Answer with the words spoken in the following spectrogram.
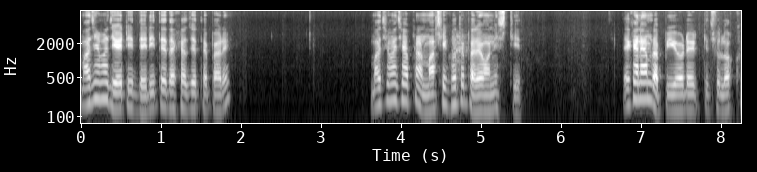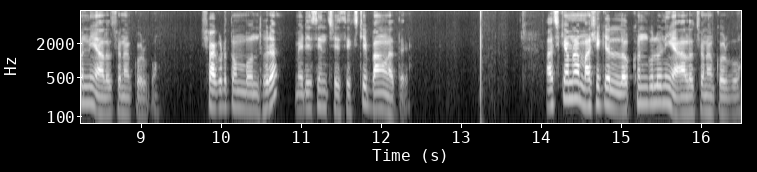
মাঝে মাঝে এটি দেরিতে দেখা যেতে পারে। মাঝে মাঝে আপনার মাসিক হতে পারে অনিশ্চিত। এখানে আমরা পিরিয়ডের কিছু লক্ষণ নিয়ে আলোচনা করব। স্বাগতম বন্ধুরা, মেডিসিন থ্রি সিক্সটি বাংলাতে। আজকে আমরা মাসিকের লক্ষণগুলো নিয়ে আলোচনা করব।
